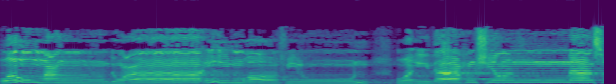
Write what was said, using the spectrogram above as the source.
وهم عن دعائهم غافلون وإذا حشر الناس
